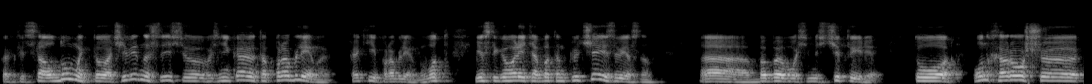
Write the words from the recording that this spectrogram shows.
как стал думать, то очевидно, что здесь возникают проблемы. Какие проблемы? Вот если говорить об этом ключе известном, BB84, а, то он хорош, э,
